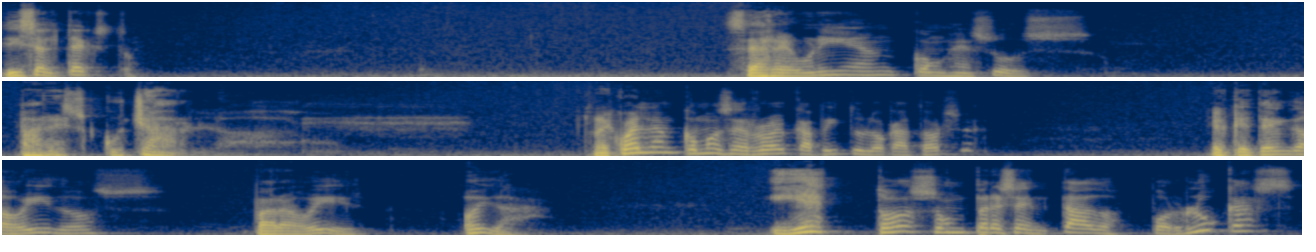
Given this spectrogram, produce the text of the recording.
Dice el texto. Se reunían con Jesús para escucharlo. ¿Recuerdan cómo cerró el capítulo 14? El que tenga oídos para oír, oiga. Y estos son presentados por Lucas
